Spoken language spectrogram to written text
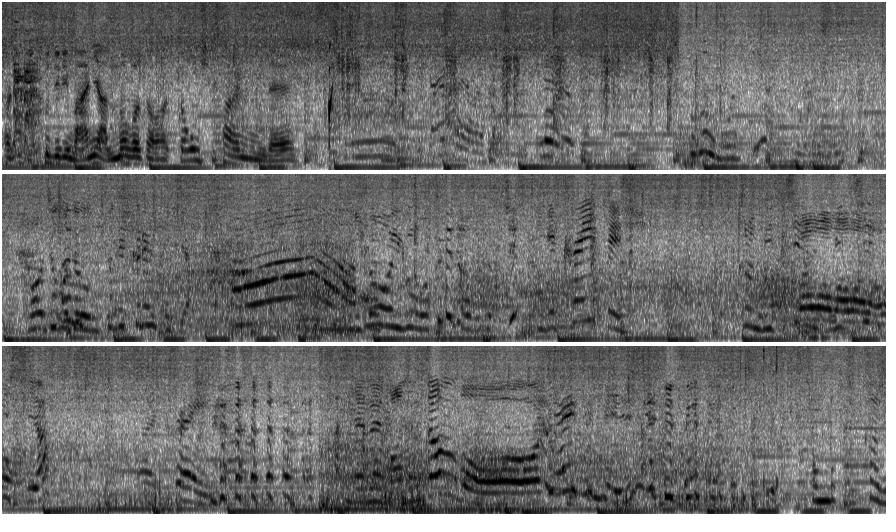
전 식구들이 많이 안 먹어서 조금씩 사왔는데 저거 저거 저게 크레이피시야. 아, 이거, 이걸 어떻게 잡으셨지? 이게 크레이피시. 그럼 미친, 미친 피시야? 아, 크레이. 얘네 왕전복. 크레이지니. 전복 축하전.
